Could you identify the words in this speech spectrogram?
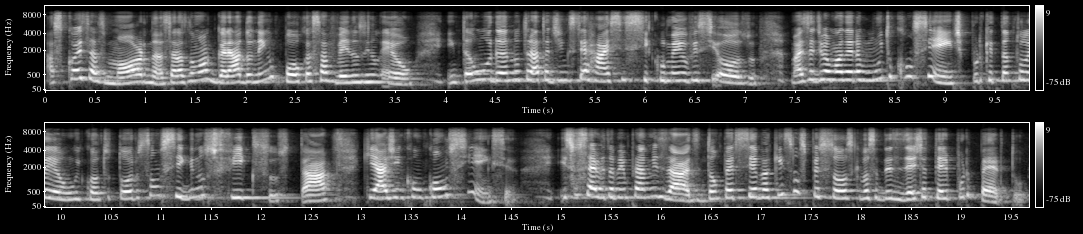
As coisas mornas, elas não agradam nem um pouco essa Vênus em Leão. Então Urano trata de encerrar esse ciclo meio vicioso, mas é de uma maneira muito consciente, porque tanto Leão quanto Touro são signos fixos, tá? Que agem com consciência. Isso serve também para amizades. Então perceba quem são as pessoas que você deseja ter por perto.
